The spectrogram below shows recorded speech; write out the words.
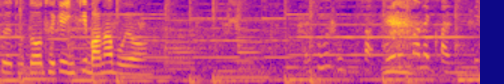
그래도 너 되게 인기 많아 보여. 너무 좋다. 오랜만에 관심.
